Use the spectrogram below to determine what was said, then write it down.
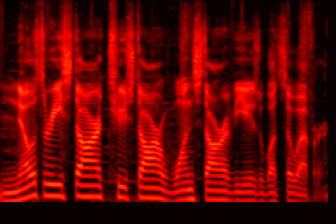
No 3 star, 2 star, 1 star reviews whatsoever.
